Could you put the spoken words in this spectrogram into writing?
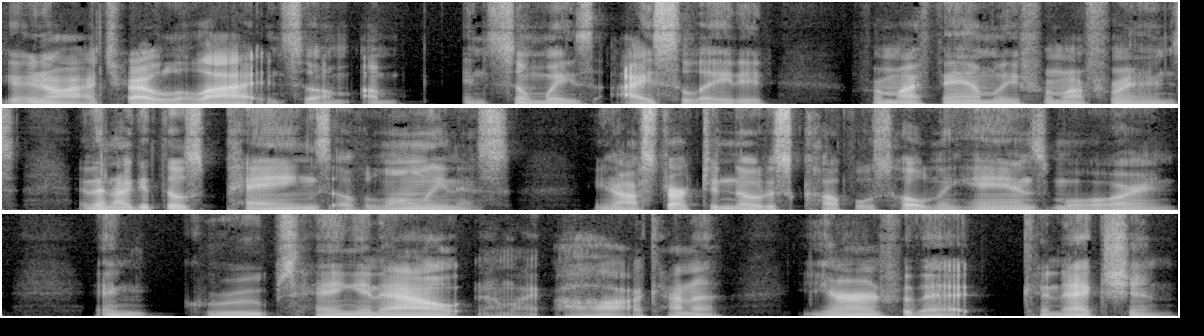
you know I travel a lot and so I'm, I'm in some ways isolated from my family, from my friends, and then I get those pangs of loneliness. You know, I start to notice couples holding hands more and and groups hanging out. And I'm like, oh, I kind of yearn for that connection.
